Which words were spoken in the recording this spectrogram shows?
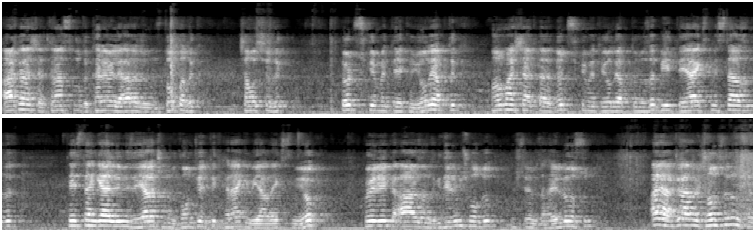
Arkadaşlar Transporter Caravelle aracımızı topladık, çalıştırdık. 400 km yakın yol yaptık. Normal şartlarda 400 km yol yaptığımızda bir litre yağ eksilmesi lazımdır. Testten geldiğimizde yağ çubuğunu kontrol ettik. Herhangi bir yağda eksilme yok. Böylelikle arızamız giderilmiş oldu. Müşterimize hayırlı olsun. Ali abi arabayı çalıştırır mısın?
